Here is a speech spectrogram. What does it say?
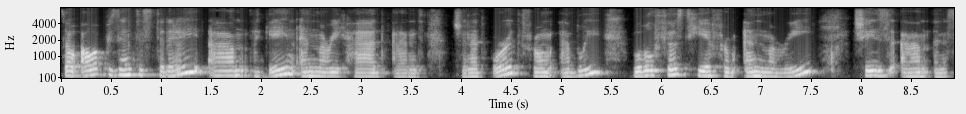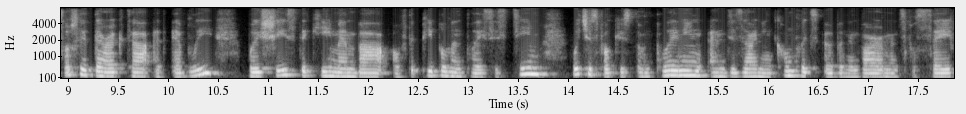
So our presenters today, um, again, Anne-Marie Head and Jeanette Ward from Abley. We will first hear from Anne-Marie. She's um, an Associate Director at Abley, where she's the key member of the People and Places team, which is focused on planning and designing complex urban environments for safe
